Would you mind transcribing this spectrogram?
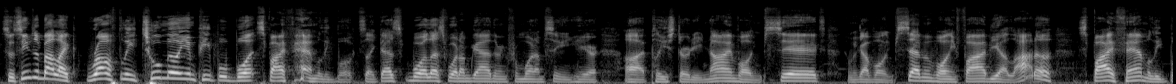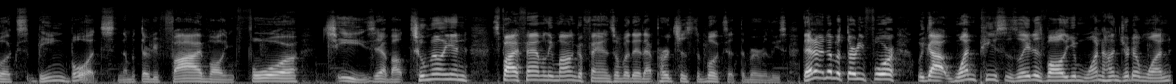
So it seems about like roughly 2 million people bought Spy Family books. Like that's more or less what I'm gathering from what I'm seeing here. Uh, Place 39, Volume 6. And we got Volume 7, Volume 5. Yeah, a lot of Spy Family books being bought. Number 35, Volume 4. Jeez, yeah, about 2 million Spy Family manga fans over there that purchased the books at the very least. Then at number 34, we got One Piece's latest volume, 101,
